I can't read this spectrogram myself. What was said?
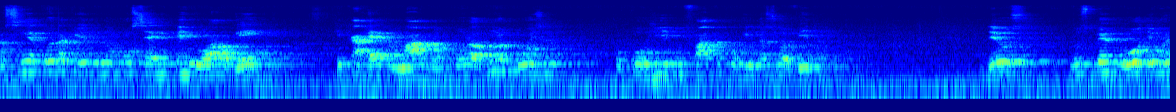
Assim é todo aquele que não consegue perdoar alguém que carrega mágoa por alguma coisa ocorrida, um fato ocorrido na sua vida. Deus nos perdoou de uma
